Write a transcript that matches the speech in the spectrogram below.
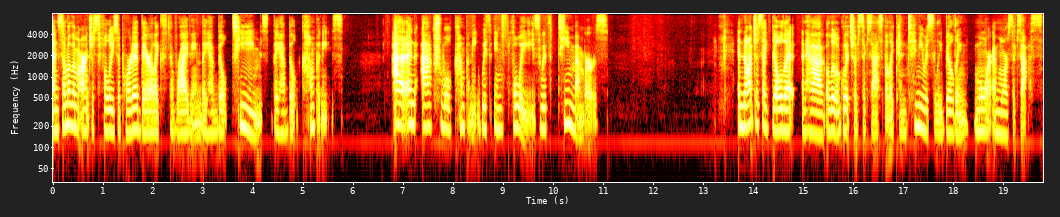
And some of them aren't just fully supported, they are like thriving. They have built teams, they have built companies, an actual company with employees, with team members. And not just like build it and have a little glitch of success, but like continuously building more and more success,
